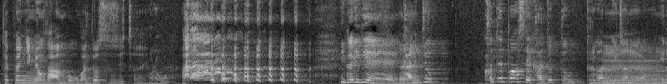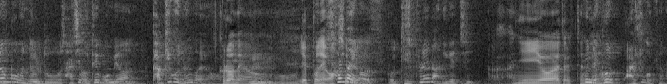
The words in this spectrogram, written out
대표님 영상 안 보고 만들었을 수도 있잖아요. 뭐라고? 그러니까 이게 네. 간접 커튼박스에 간접 등 들어가는 거 있잖아요. 음. 이런 부분들도 사실 어떻게 보면 바뀌고 있는 거예요. 그러네요. 음. 어, 예쁘네요, 설마 확실히. 이거 또 디스플레이는 아니겠지? 아니어야 될 텐데. 근데 그걸 알 수가 없잖아.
